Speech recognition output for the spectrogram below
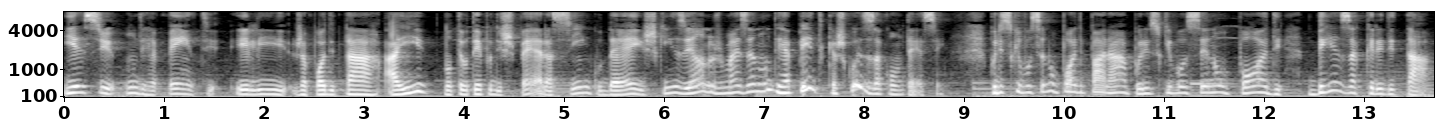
E esse um de repente, ele já pode estar aí no teu tempo de espera, 5, 10, 15 anos, mas é num de repente que as coisas acontecem. Por isso que você não pode parar, por isso que você não pode desacreditar.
